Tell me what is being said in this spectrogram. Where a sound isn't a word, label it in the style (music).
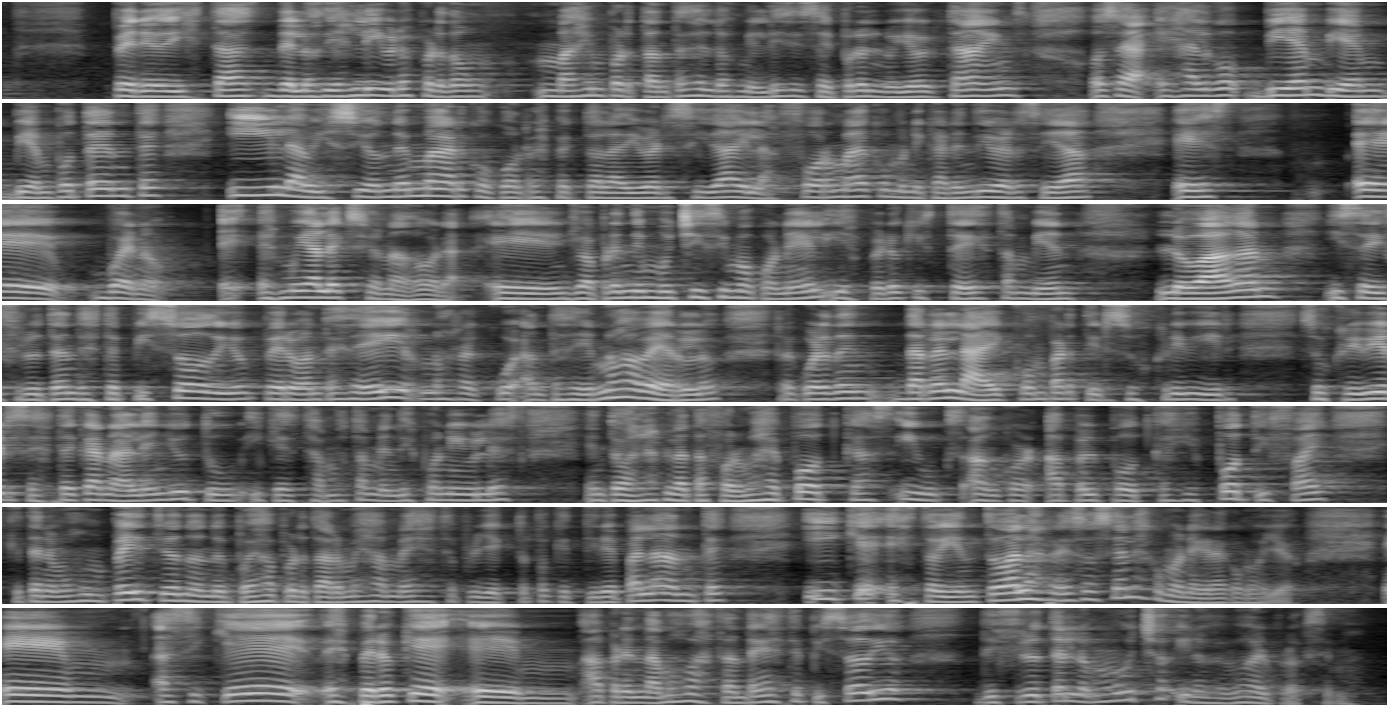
periodistas, de los 10 libros, perdón, más importantes del 2016 por el New York Times. O sea, es algo bien, bien, bien potente. Y la visión de Marco con respecto a la diversidad y la forma de comunicar en diversidad es, eh, bueno, es muy aleccionadora. Eh, yo aprendí muchísimo con él y espero que ustedes también lo hagan y se disfruten de este episodio, pero antes de irnos, antes de irnos a verlo, recuerden darle like, compartir, suscribir, suscribirse a este canal en YouTube y que estamos también disponibles en todas las plataformas de podcast, ebooks, Anchor, Apple Podcast y Spotify, que tenemos un Patreon donde puedes aportar mes a mes este proyecto para que tire para adelante y que estoy en todas las redes sociales como negra como yo. Em, así que espero que em, aprendamos bastante en este episodio, disfrútenlo mucho y nos vemos el próximo.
